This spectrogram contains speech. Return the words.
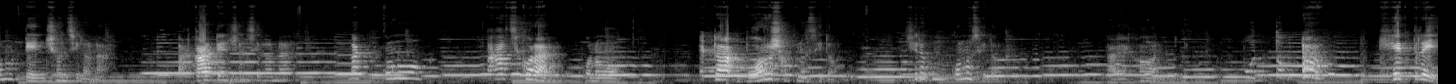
কোনো টেনশন ছিল না। টাকার টেনশন ছিল না না কোনো কাজ করার কোনো একটা বড় স্বপ্ন ছিল, সেরকম কোনো ছিল না। আর এখন প্রত্যেকটা ক্ষেত্রেই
